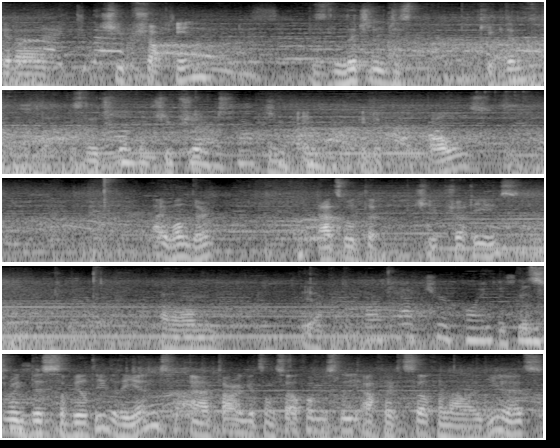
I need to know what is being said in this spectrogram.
Get a cheap shot in, He's literally just kicked them. He's literally a cheap shot in, in, in the balls. I wonder. That's what the cheap shot is. Um, yeah. Our capture point is Let's read this ability to the end. Uh, targets on self obviously affect self and allied units.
